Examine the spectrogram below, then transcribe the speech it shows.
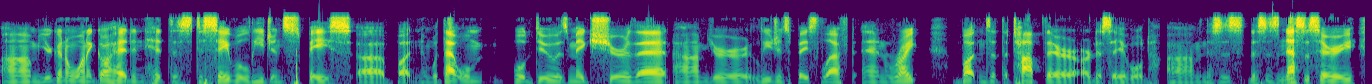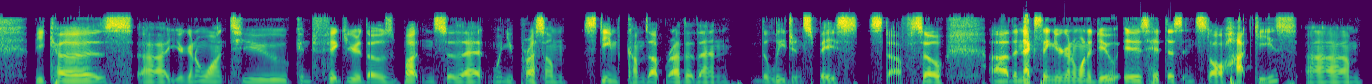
Um, you're going to want to go ahead and hit this disable Legion space uh, button. And what that will will do is make sure that um, your Legion space left and right buttons at the top there are disabled. Um, and this is this is necessary because uh, you're going to want to configure those buttons so that when you press them, Steam comes up rather than the Legion space stuff. So uh, the next thing you're going to want to do is hit this install hotkeys. Um,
